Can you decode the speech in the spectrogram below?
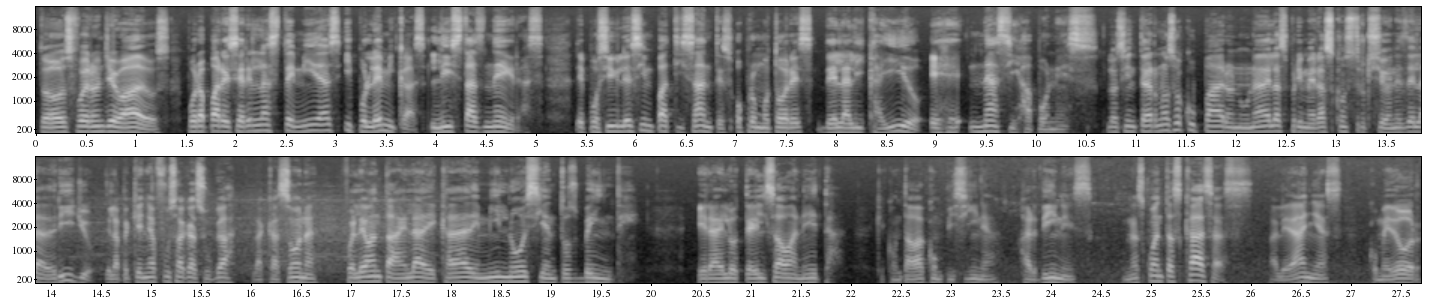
Todos fueron llevados por aparecer en las temidas y polémicas listas negras de posibles simpatizantes o promotores del alicaído eje nazi japonés. Los internos ocuparon una de las primeras construcciones de ladrillo de la pequeña Fusagasuga. La casona fue levantada en la década de 1920. Era el Hotel Sabaneta, que contaba con piscina, jardines, unas cuantas casas, aledañas, comedor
